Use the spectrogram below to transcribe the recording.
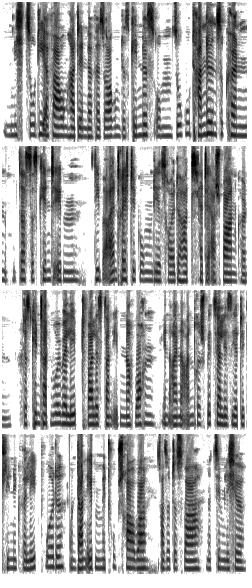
nicht so die Erfahrung hatte in der Versorgung des Kindes, um so gut handeln zu können, dass das Kind eben die Beeinträchtigungen, die es heute hat, hätte ersparen können. Das Kind hat nur überlebt, weil es dann eben nach Wochen in eine andere spezialisierte Klinik verlegt wurde und dann eben mit Hubschrauber. Also das war eine ziemliche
